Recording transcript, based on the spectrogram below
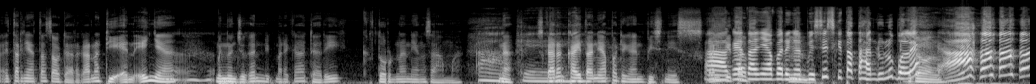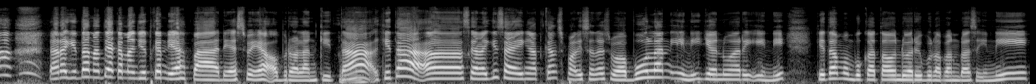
Eh ternyata saudara karena DNA-nya menunjukkan di- mereka dari keturunan yang sama. Ah, Nah, sekarang kaitannya apa dengan bisnis? Ah, Kan kita- kaitannya apa dengan Hmm, bisnis kita tahan dulu boleh? Betul. Karena kita nanti akan lanjutkan ya Pak DSW ya obrolan kita. Kita eh, sekali lagi saya ingatkan smart listeners bahwa bulan ini Januari ini kita membuka tahun 2018 ini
